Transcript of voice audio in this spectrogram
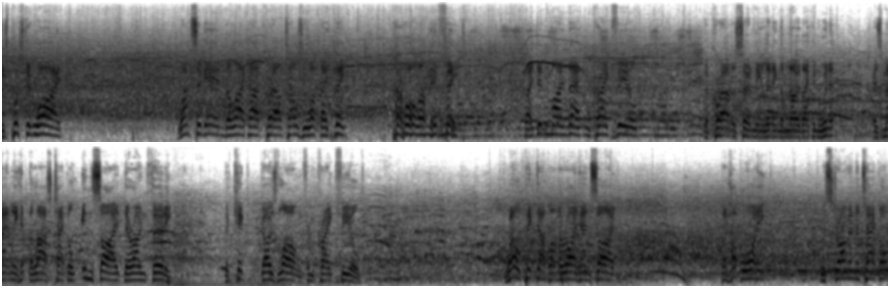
He's pushed it wide. Once again, the Leichhardt crowd tells you what they think. They're all on their feet. They didn't mind that in Craig Field. The crowd is certainly letting them know they can win it as Manly hit the last tackle inside their own 30. The kick goes long from Craig Field. Well picked up on the right-hand side. But Hopoate was strong in the tackle.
